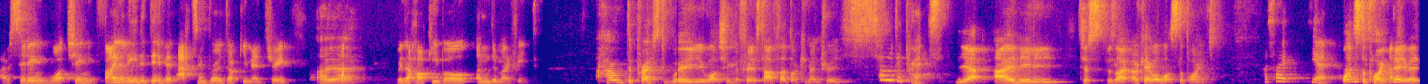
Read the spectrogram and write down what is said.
I was sitting watching finally the David Attenborough documentary. Oh yeah. With a hockey ball under my feet. How depressed were you watching the first half of that documentary? So depressed. Yeah, I nearly just was like, okay, well, what's the point? I was like, yeah. What's the point, David?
